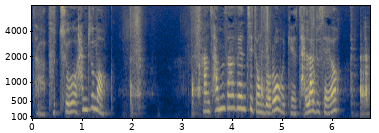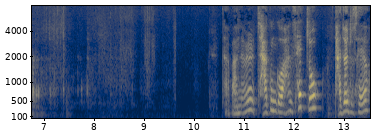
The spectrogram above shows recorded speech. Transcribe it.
자, 부추 한 주먹. 한 3, 4cm 정도로 이렇게 잘라주세요. 자, 마늘 작은 거 한 세 쪽 다져주세요.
